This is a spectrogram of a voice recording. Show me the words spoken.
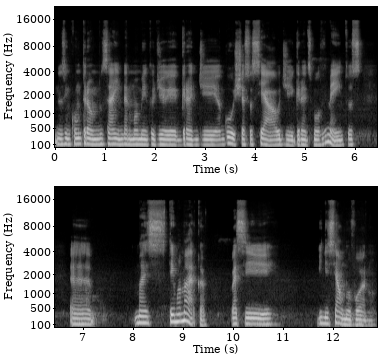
nos encontramos ainda num momento de grande angústia social, de grandes movimentos, é, mas tem uma marca. Vai se iniciar um novo ano.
